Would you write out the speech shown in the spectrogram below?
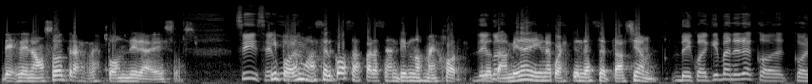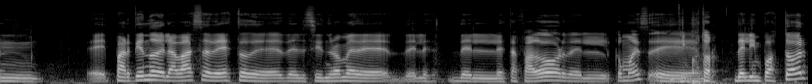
desde nosotras responder a esos. Sí, seguro. podemos hacer cosas para sentirnos mejor, De pero también hay una cuestión de aceptación. De cualquier manera, con, con, eh, partiendo de la base de esto de- del síndrome de- del, del estafador, del ¿cómo es? Eh, Impostor. Del impostor.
